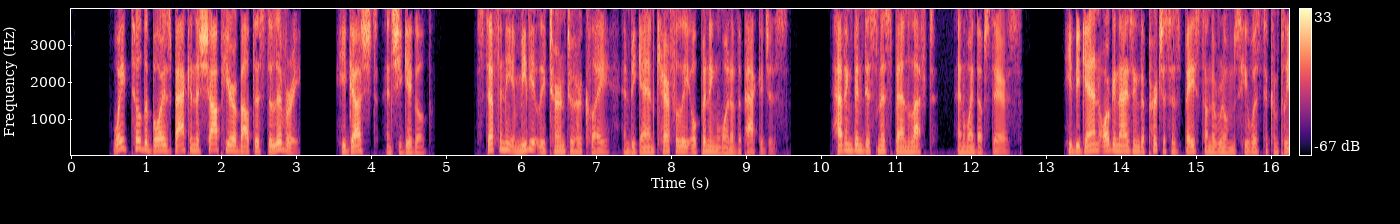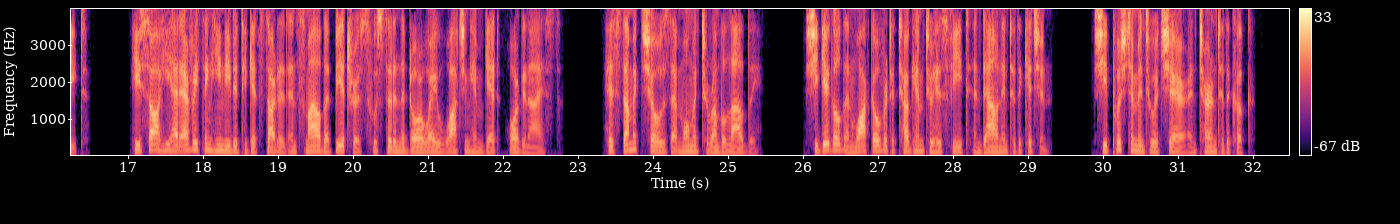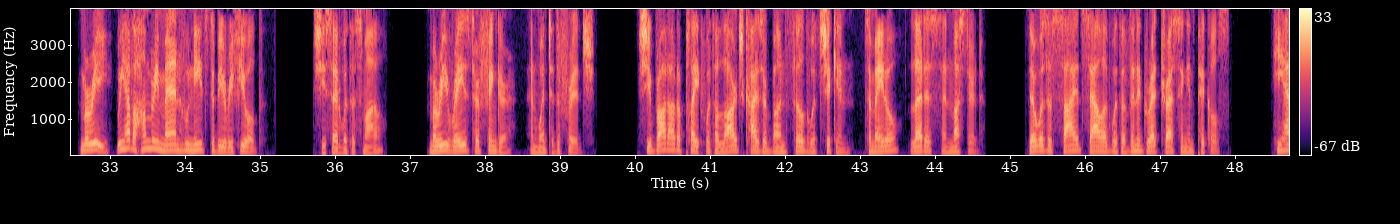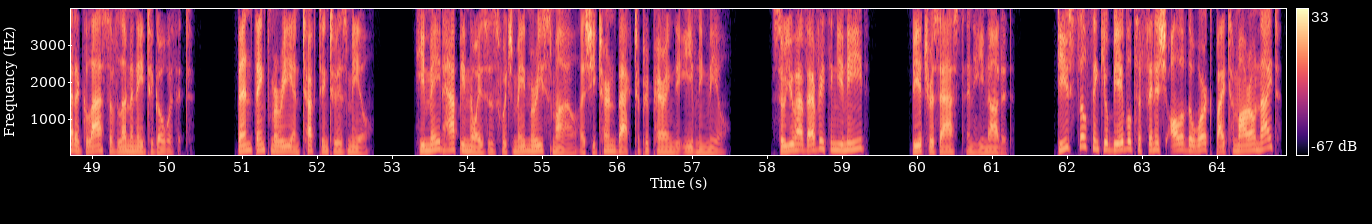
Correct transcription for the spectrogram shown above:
Wait till the boys back in the shop hear about this delivery! He gushed, and she giggled. Stephanie immediately turned to her clay and began carefully opening one of the packages. Having been dismissed, Ben left and went upstairs. He began organizing the purchases based on the rooms he was to complete. He saw he had everything he needed to get started and smiled at Beatrice, who stood in the doorway watching him get organized. His stomach chose that moment to rumble loudly. She giggled and walked over to tug him to his feet and down into the kitchen. She pushed him into a chair and turned to the cook. Marie, we have a hungry man who needs to be refueled, she said with a smile. Marie raised her finger and went to the fridge. She brought out a plate with a large Kaiser bun filled with chicken, tomato, lettuce, and mustard. There was a side salad with a vinaigrette dressing and pickles. He had a glass of lemonade to go with it. Ben thanked Marie and tucked into his meal. He made happy noises which made Marie smile as she turned back to preparing the evening meal. So you have everything you need? Beatrice asked, and he nodded. Do you still think you'll be able to finish all of the work by tomorrow night?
